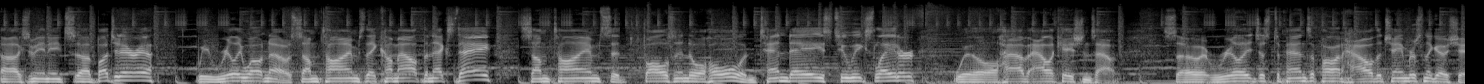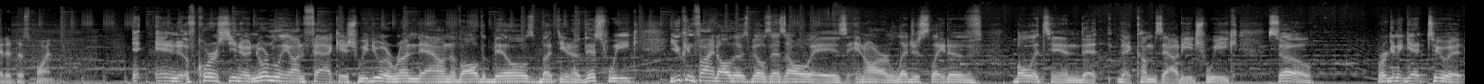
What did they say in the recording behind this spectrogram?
uh, excuse me, in each uh, budget area. We really won't know. Sometimes they come out the next day. Sometimes it falls into a hole, and 10 days, two weeks later, we'll have allocations out. So it really just depends upon how the chambers negotiate at this point. And of course, you know, normally on FACish, we do a rundown of all the bills, but you know, this week you can find all those bills as always in our legislative bulletin that that comes out each week. So, we're going to get to it.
